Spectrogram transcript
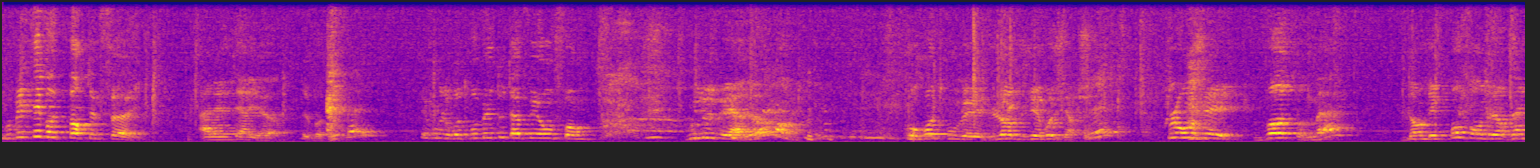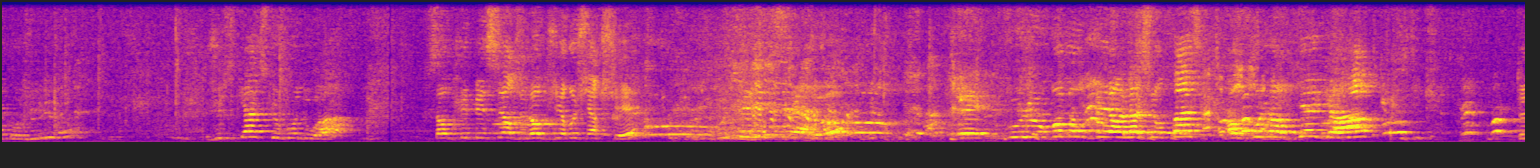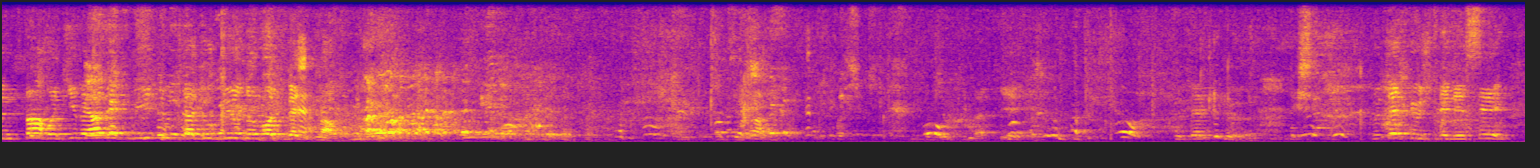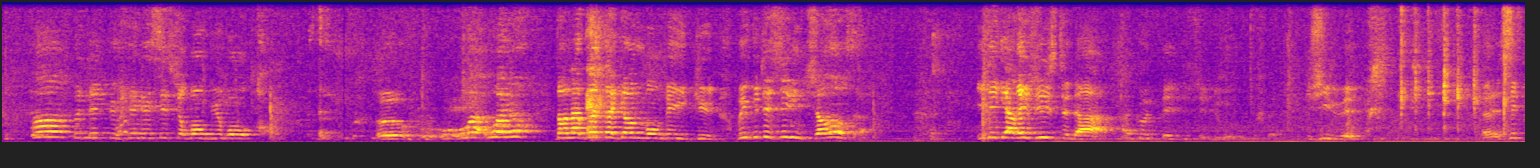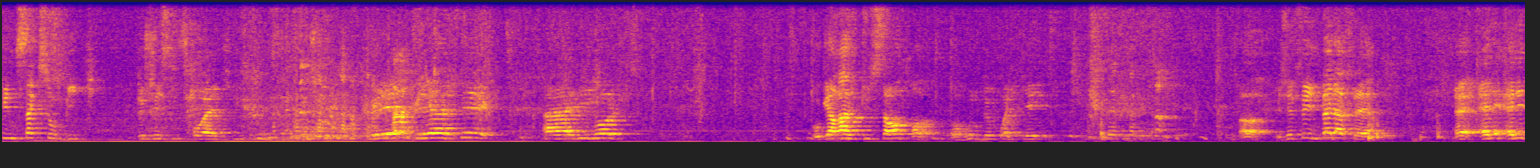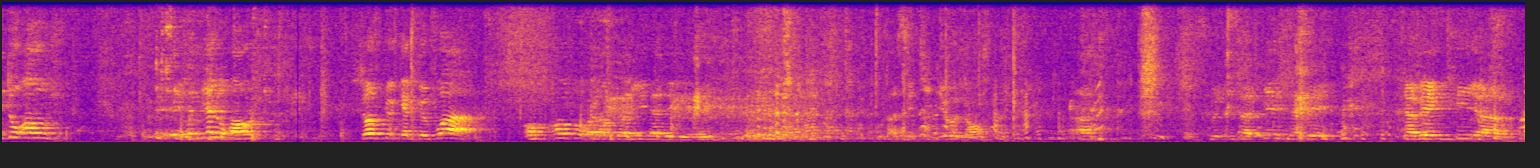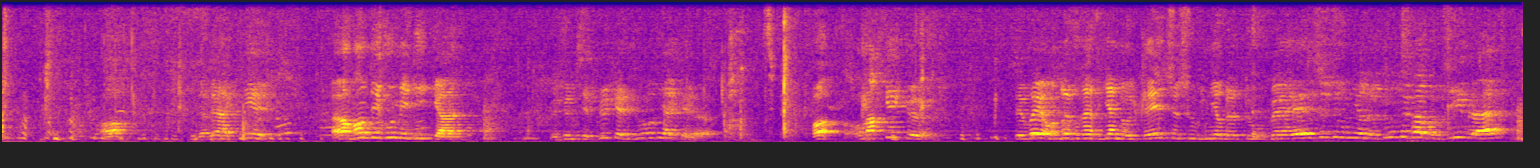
Vous mettez votre portefeuille à l'intérieur de votre tête et vous le retrouvez tout à fait au fond. Vous devez alors, pour retrouver l'objet recherché, plongez votre main dans des profondeurs inconnues jusqu'à ce que vos doigts sentent l'épaisseur de l'objet recherché. Vous délaissez alors et vous le remontez à la surface en prenant bien garde de ne pas retirer avec lui toute la doublure de votre vêtement. Peut-être que. Je l'ai laissé. Ah, peut-être que je l'ai laissé sur mon bureau. Euh, ou, ou- alors dans la boîte à gants de mon véhicule. Mais écoutez, c'est une chance. Il est garé juste là, à côté du chez nous. J'y vais. Euh, c'est une Saxo-Bic de chez Citroën. Je l'ai acheté à Limoges, au garage du centre, route de Poitiers. Ah, J'ai fait une belle affaire. Elle, elle- elle est orange. Et j'aime bien l'orange. Sauf que quelquefois, on prend pour un employé de la DGE. Ah, c'est idiot, non? Ah, petit papier, j'avais, j'avais écrit, euh, oh, j'avais écrit un rendez-vous médical. Mais je ne sais plus quel jour ni à quelle heure. Oh, remarquez que, c'est vrai, on ne devrait rien noter, se souvenir de tout. Mais se souvenir de tout, c'est pas possible, hein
